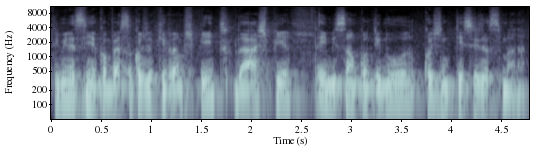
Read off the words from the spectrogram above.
Termina assim a conversa com Joaquim Ramos Pinto, da Áspia. A emissão continua com as notícias da semana.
